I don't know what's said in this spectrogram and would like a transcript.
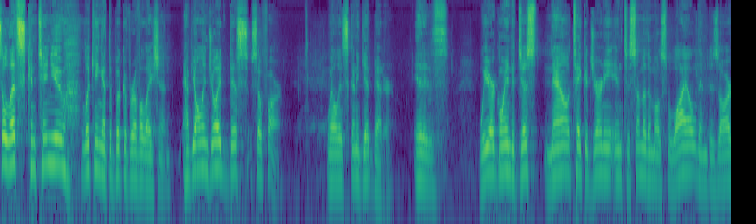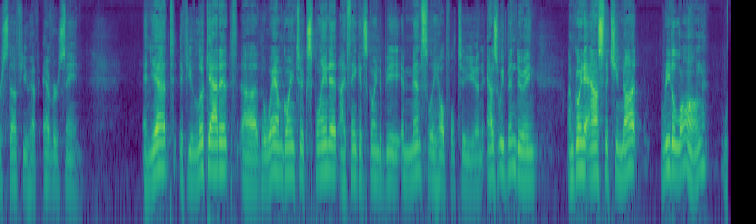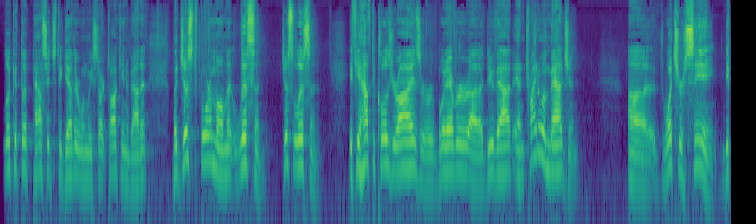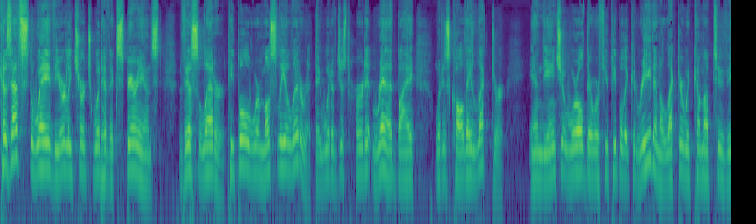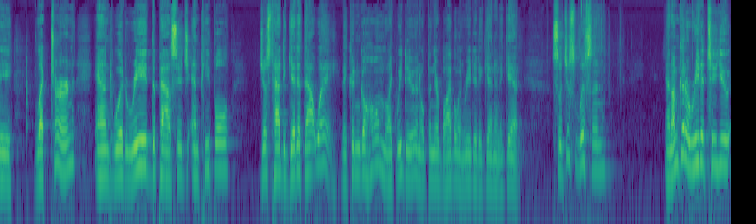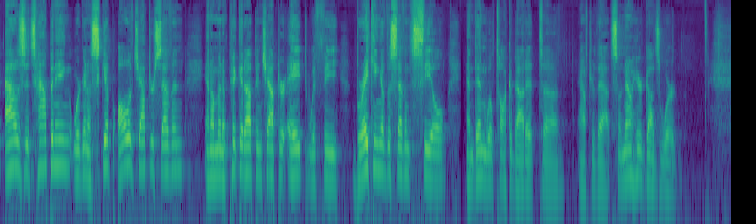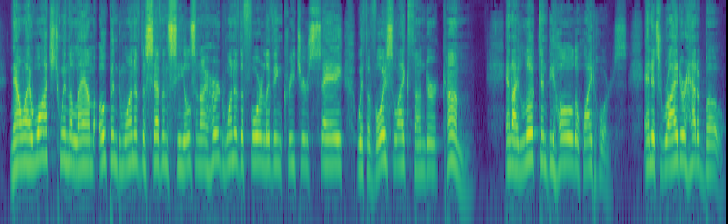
So let's continue looking at the book of Revelation. Have y'all enjoyed this so far? Well, it's going to get better. It is. We are going to just now take a journey into some of the most wild and bizarre stuff you have ever seen. And yet, if you look at it uh, the way I'm going to explain it, I think it's going to be immensely helpful to you. And as we've been doing, I'm going to ask that you not read along, look at the passage together when we start talking about it, but just for a moment, listen. Just listen. If you have to close your eyes or whatever, uh, do that and try to imagine uh, what you're seeing, because that's the way the early church would have experienced this letter. People were mostly illiterate. They would have just heard it read by what is called a lector. In the ancient world, there were few people that could read, and a lector would come up to the lectern and would read the passage, and people just had to get it that way. They couldn't go home like we do and open their Bible and read it again and again. So just listen. And I'm going to read it to you as it's happening. We're going to skip all of chapter 7 and I'm going to pick it up in chapter 8 with the breaking of the seventh seal, and then we'll talk about it uh, after that. So now hear God's word. Now I watched when the Lamb opened one of the seven seals, and I heard one of the four living creatures say with a voice like thunder, Come. And I looked, and behold, a white horse, and its rider had a bow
